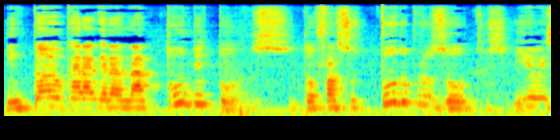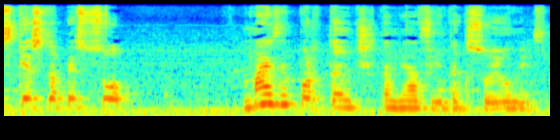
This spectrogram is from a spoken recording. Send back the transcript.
Então eu quero agradar tudo e todos. Então eu faço tudo para os outros e eu esqueço da pessoa mais importante da minha vida, que sou eu mesma.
